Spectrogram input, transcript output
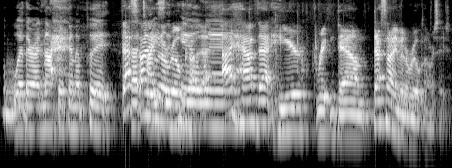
whether or not they're going to put That's not even a Taysom real. Hill Con- in. I have that here written down. That's not even a real conversation.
